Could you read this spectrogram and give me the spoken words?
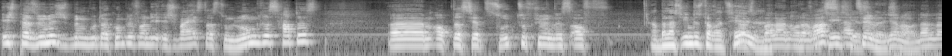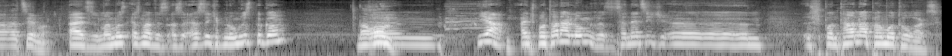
Ich persönlich, ich bin ein guter Kumpel von dir, ich weiß, dass du einen Lungenriss hattest. Ähm, ob das jetzt zurückzuführen ist auf Aber lass ihn das doch erzählen. das Alter. Ballern oder was? Erzähl's jetzt Erzähl mir, genau. Dann äh, erzähl mal. Also, man muss erstmal wissen. Also, erst, ich habe einen Lungenriss bekommen. Warum? Ähm, ja, ein spontaner Lungenriss. Das nennt sich äh, ähm, spontaner Pneumothorax.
